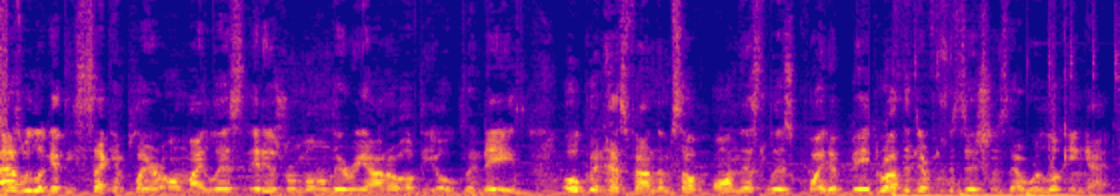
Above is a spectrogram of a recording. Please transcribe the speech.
As we look at the second player on my list, it is Ramon Laureano of the Oakland A's. Oakland has found themselves on this list quite a bit throughout the different positions that we're looking at.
